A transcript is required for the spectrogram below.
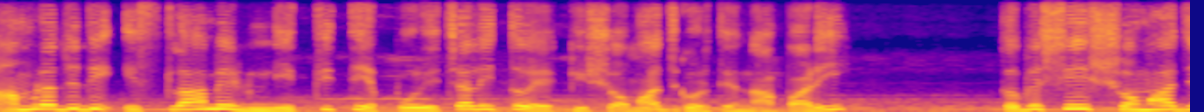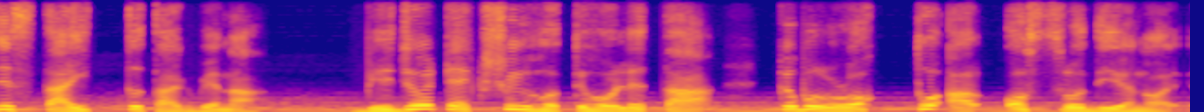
আমরা যদি ইসলামের নীতিতে পরিচালিত একটি সমাজ গড়তে না পারি, তবে সেই সমাজে স্থায়িত্ব থাকবে না। বিজয় টেকসই হতে হলে তা কেবল রক্ত আর অস্ত্র দিয়ে নয়,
